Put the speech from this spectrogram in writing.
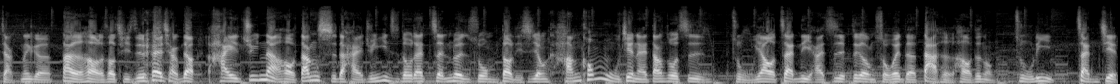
讲那个大和号的时候，其实在强调海军呐，哈，当时的海军一直都在争论说，我们到底是用航空母舰来当做是主要战力，还是这种所谓的大和号这种主力战舰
